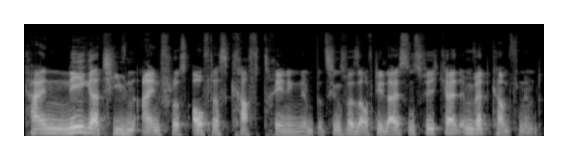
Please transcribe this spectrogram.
keinen negativen Einfluss auf das Krafttraining nimmt, beziehungsweise auf die Leistungsfähigkeit im Wettkampf nimmt.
